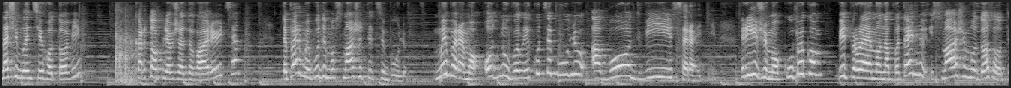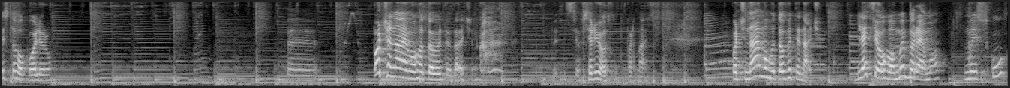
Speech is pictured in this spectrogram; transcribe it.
Наші млинці готові. Картопля вже доварюється. Тепер ми будемо смажити цибулю. Ми беремо одну велику цибулю або дві середні. Ріжемо кубиком, відправляємо на пательню і смажимо до золотистого кольору. Е, Починаємо готувати начинку. Все, серйозно тепер Настя. Починаємо готувати начинку. Для цього ми беремо миску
